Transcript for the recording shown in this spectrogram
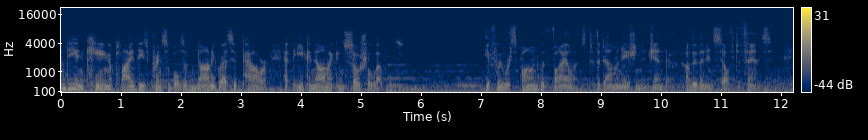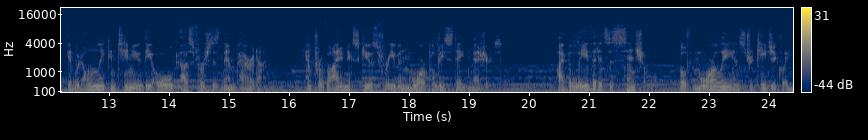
Gandhi and King applied these principles of non-aggressive power at the economic and social levels. If we respond with violence to the domination agenda, other than in self-defense, it would only continue the old us versus them paradigm and provide an excuse for even more police state measures. I believe that it's essential, both morally and strategically,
